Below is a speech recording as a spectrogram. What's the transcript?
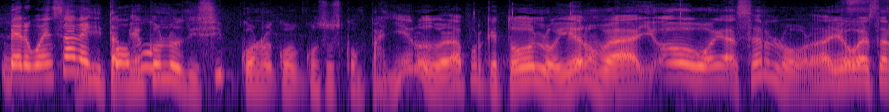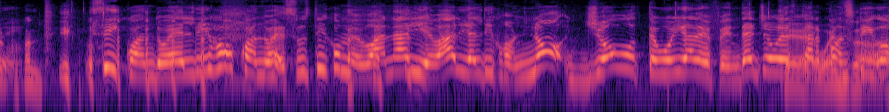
vergüenza de Y también cómo... con los discípulos, con, sus compañeros, ¿verdad? Porque todos lo oyeron, ¿verdad? Yo voy a hacerlo, ¿verdad? Yo voy a estar Sí. contigo. Sí, cuando él dijo, cuando Jesús dijo, me van a llevar, y él dijo, no, yo te voy a defender, yo voy a estar vergüenza. contigo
